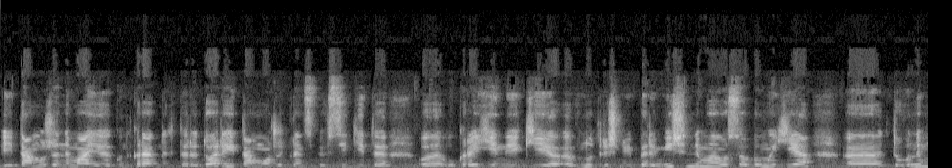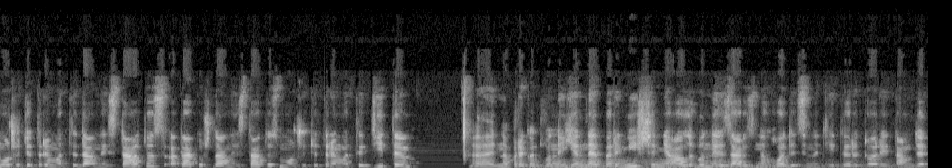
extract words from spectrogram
і там уже немає конкретних територій. Там можуть в принципі всі діти України, які внутрішньо переміщеними особами є, то вони можуть отримати даний статус. А також даний статус можуть отримати діти. Е, Наприклад, вони є не переміщені, але вони зараз знаходяться на тій території, там де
